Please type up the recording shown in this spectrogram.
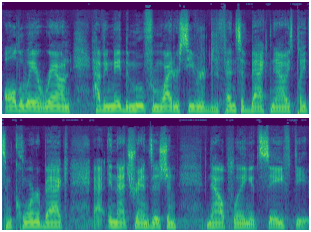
all the way around, having made the move from wide receiver to defensive back now. He's played some cornerback in that transition, now playing at safety.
